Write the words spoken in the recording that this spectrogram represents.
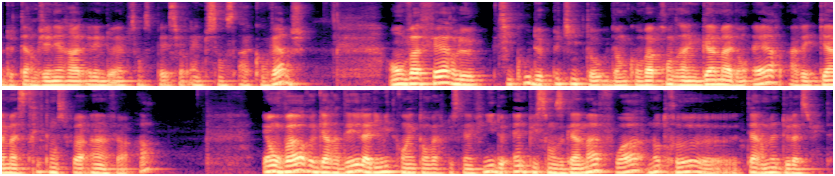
de termes général ln de n puissance p sur n puissance a converge, on va faire le petit coup de petit taux. Donc, on va prendre un gamma dans R avec gamma strictement supérieur à 1 inférieur à A. Et on va regarder la limite quand n tend vers plus l'infini de n puissance gamma fois notre euh, terme de la suite.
